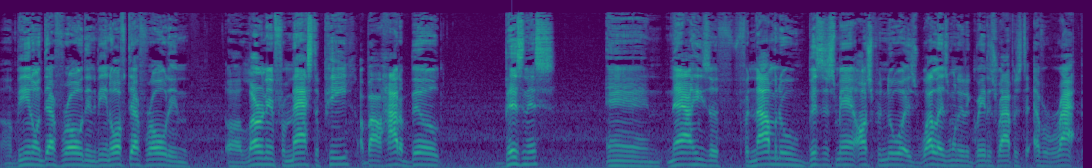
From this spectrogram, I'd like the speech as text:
uh, being on death row and being off death row and uh, learning from Master P about how to build business. And now he's a phenomenal businessman, entrepreneur, as well as one of the greatest rappers to ever rap.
